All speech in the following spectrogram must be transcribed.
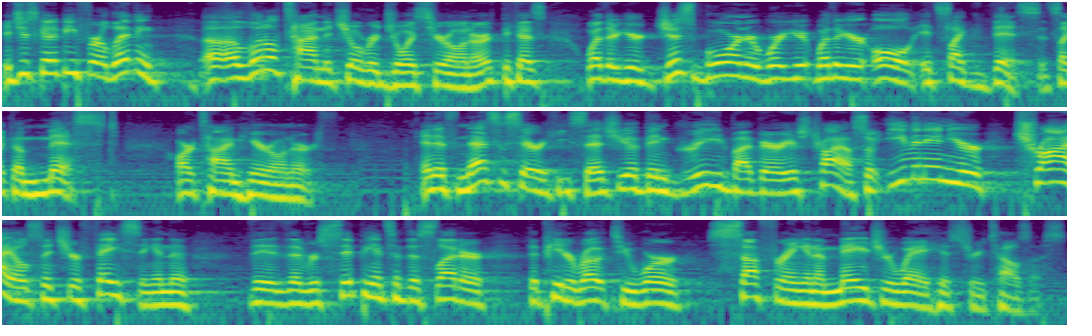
It's just going to be for a living, a little time that you'll rejoice here on earth because whether you're just born or whether you're old, it's like this. It's like a mist, our time here on earth. And if necessary, he says, you have been grieved by various trials. So even in your trials that you're facing, and the, the, the recipients of this letter that Peter wrote to were suffering in a major way, history tells us.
